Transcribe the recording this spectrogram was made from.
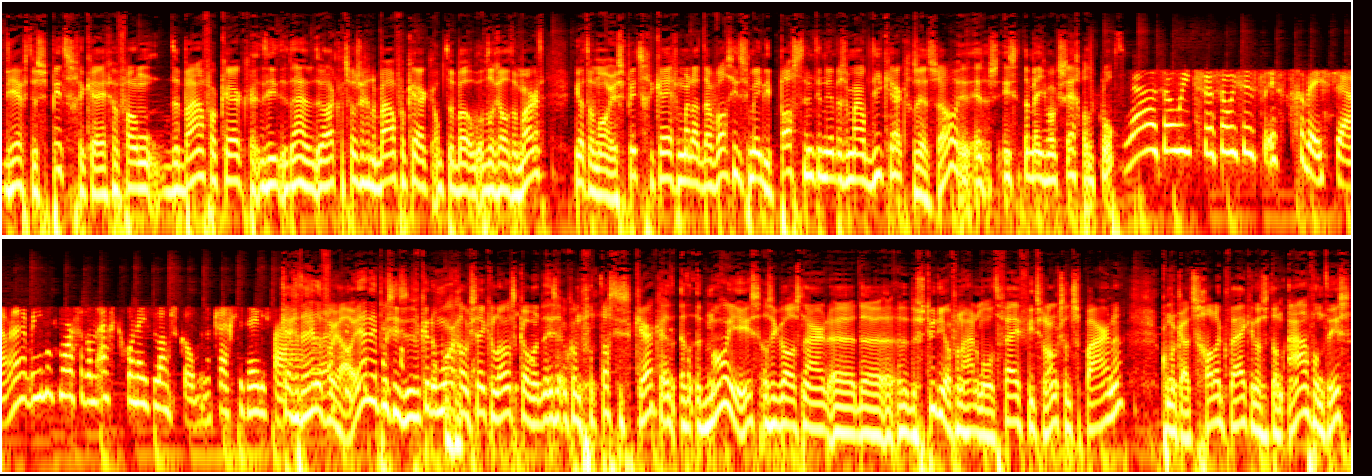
die heeft de spits gekregen van de Bavelkerk. Die, nou, laat ik het zo zeggen, de Bavelkerk op de, op de Grote Markt. Die had een mooie spits gekregen, maar dat, daar was iets mee, die paste niet. En die hebben ze maar op die kerk gezet. Zo? Is, is het een beetje wat ik zeg, wat klopt? Ja, zoiets, eh, zoiets is, is het geweest, ja. Maar je moet morgen dan eigenlijk gewoon even langskomen. Dan krijg je het hele verhaal. Krijg je het hele verhaal, ja, nee, precies. Dus we kunnen morgen ook zeker langskomen. Het is ook een fantastische kerk. Het, het, het, mooie is, als ik wel eens naar de, de, de studio van Haarlem 105 fiets langs het Kom ik uit Schalkwijk. En als het dan avond is,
